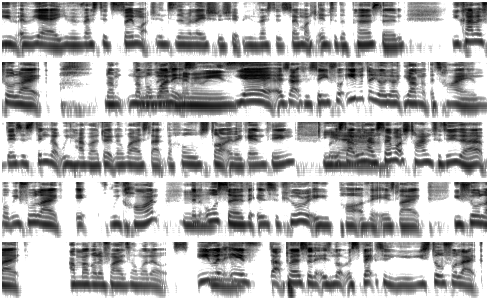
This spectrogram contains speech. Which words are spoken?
you've, yeah you've invested so much into the relationship, you've invested so much into the person, you kind of feel like oh, num- number All one is memories. yeah exactly. So you feel even though you're young- at the time, there's this thing that we have. I don't know why it's like the whole starting again thing. Where It's like we have so much time to do that, but we feel like it we can't. Then Mm. also the insecurity part of it is like you feel like. Am I gonna find someone else? Even Mm. if that person is not respecting you, you still feel like,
